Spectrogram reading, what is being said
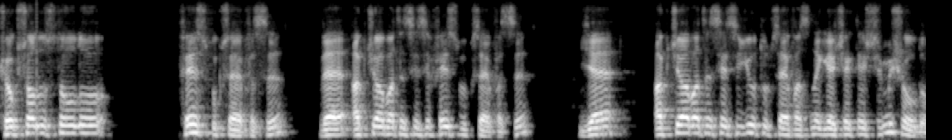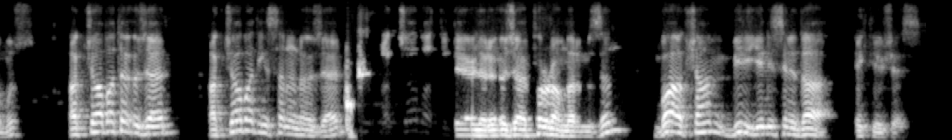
Köksal Ustaoğlu Facebook sayfası ve Akçabat'ın Sesi Facebook sayfası ve Akçabat'ın Sesi YouTube sayfasında gerçekleştirmiş olduğumuz Akçabat'a özel, Akçabat insanına özel, Akçabat değerleri özel programlarımızın bu akşam bir yenisini daha ekleyeceğiz.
